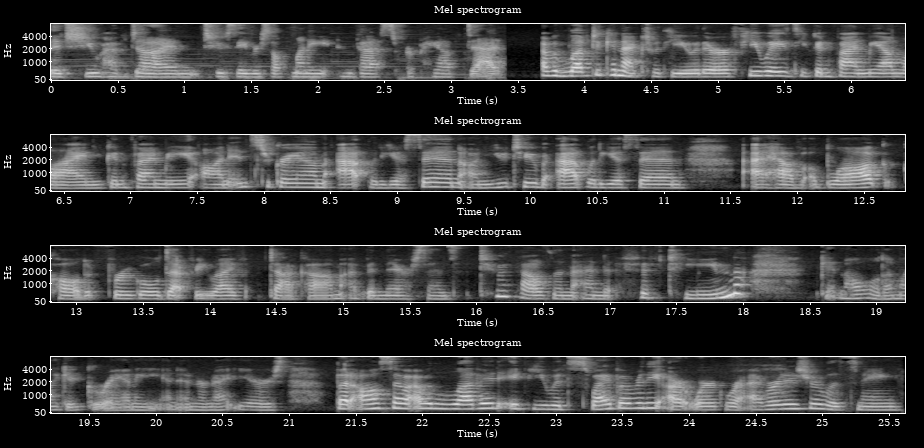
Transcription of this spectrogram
that you have done to save yourself money, invest, or pay off debt. I would love to connect with you. There are a few ways you can find me online. You can find me on Instagram at Lydia Senn, on YouTube at Lydia Senn. I have a blog called frugaldebtfreelife.com. I've been there since 2015. Getting old. I'm like a granny in internet years. But also, I would love it if you would swipe over the artwork wherever it is you're listening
